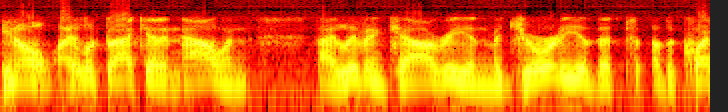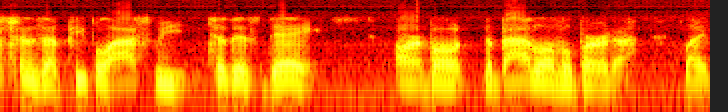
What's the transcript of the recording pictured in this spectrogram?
you know, I look back at it now, and I live in Calgary, and majority of the of the questions that people ask me to this day are about the Battle of Alberta. Like,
